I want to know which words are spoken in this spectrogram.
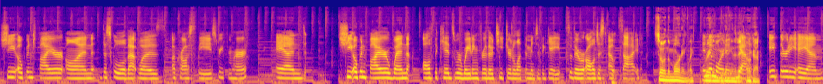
she opened fire on the school that was across the street from her, and she opened fire when all of the kids were waiting for their teacher to let them into the gate. So they were all just outside. So in the morning, like in right the morning of the day. yeah Okay. 8:30 a.m.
